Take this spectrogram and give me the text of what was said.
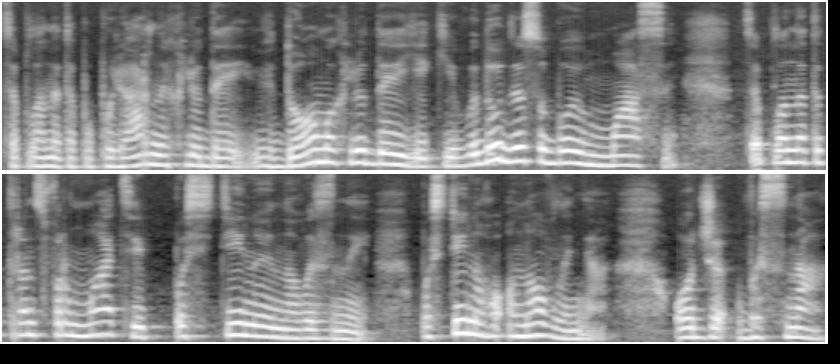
Це планета популярних людей, відомих людей, які ведуть за собою маси. Це планета трансформації, постійної новизни, постійного оновлення. Отже, весна,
